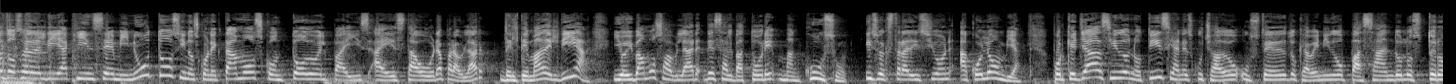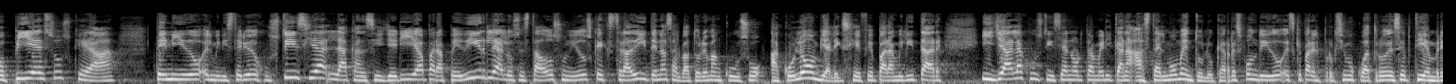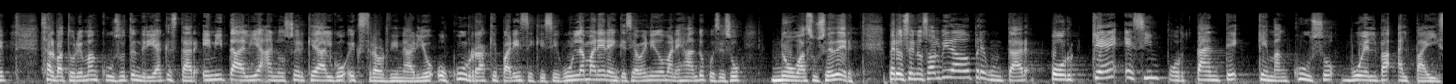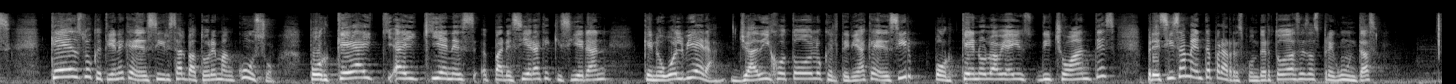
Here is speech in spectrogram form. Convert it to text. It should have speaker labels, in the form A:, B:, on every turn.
A: Las 12 del día, 15 minutos y nos conectamos con todo el país a esta hora para hablar del tema del día. Y hoy vamos a hablar de Salvatore Mancuso y su extradición a Colombia, porque ya ha sido noticia, han escuchado ustedes lo que ha venido pasando, los tropiezos que ha tenido el Ministerio de Justicia, la Cancillería, para pedirle a los Estados Unidos que extraditen a Salvatore Mancuso a Colombia, el ex jefe paramilitar. Y ya la justicia norteamericana, hasta el momento, lo que ha respondido es que para el próximo 4 de septiembre, Salvatore Mancuso tendría que estar en Italia, a no ser que algo extraordinario ocurra, que parece que según la manera en que se ha venido manejando, pues eso no va a suceder. Pero se nos ha olvidado preguntar por qué es importante que Mancuso vuelva al país. ¿Qué es lo que tiene que decir Salvatore Mancuso? ¿Por qué hay, hay quienes pareciera que quisieran que no volviera? Ya dijo todo lo que él tenía que decir. ¿Por qué no lo había dicho antes? Precisamente para responder todas esas preguntas.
